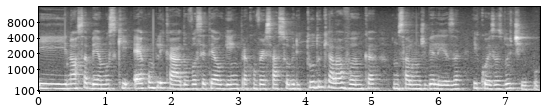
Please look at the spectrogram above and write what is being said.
E nós sabemos que é complicado você ter alguém para conversar sobre tudo que alavanca um salão de beleza e coisas do tipo.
